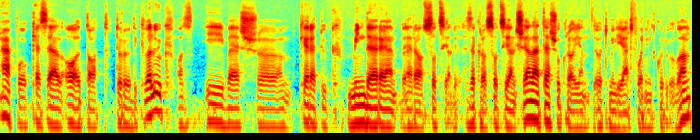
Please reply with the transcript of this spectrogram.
ápol, kezel, altat, törődik velük. Az éves keretük mindenre, erre a szociális, ezekre a szociális ellátásokra ilyen 5 milliárd forint körül van.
